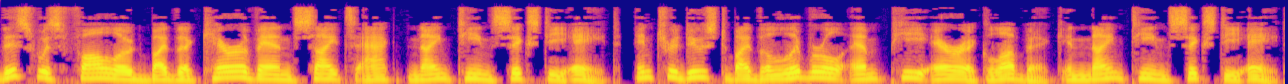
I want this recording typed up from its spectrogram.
This was followed by the Caravan Sites Act 1968, introduced by the Liberal MP Eric Lubbock in 1968,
